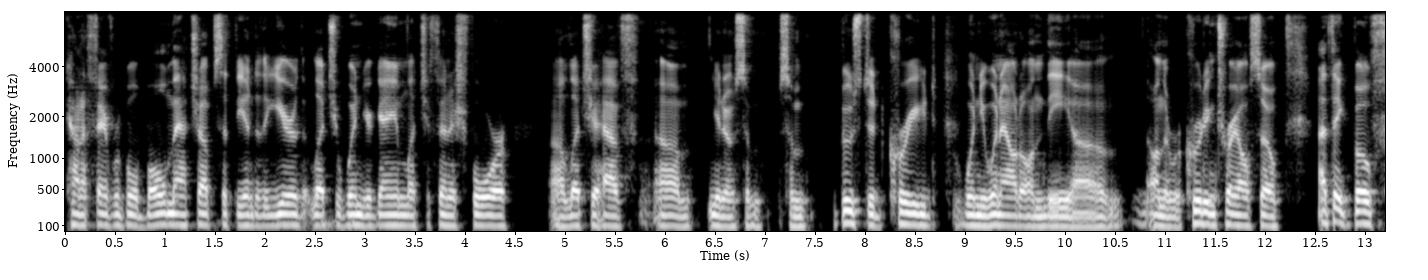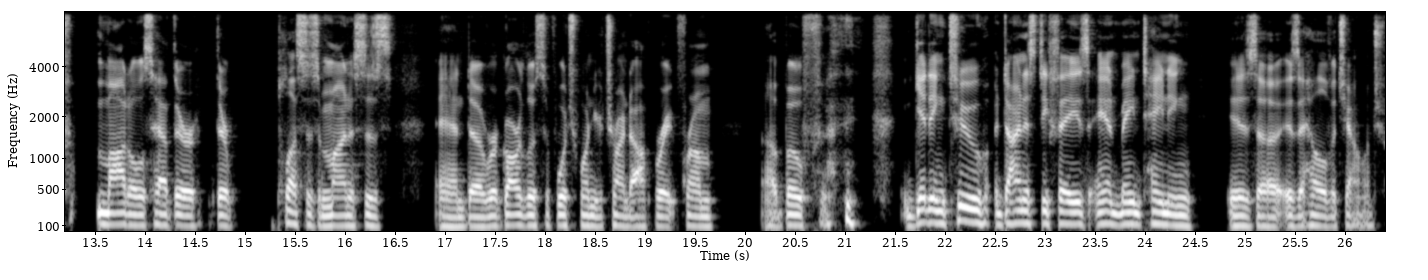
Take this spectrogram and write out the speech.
kind of favorable bowl matchups at the end of the year that let you win your game, let you finish four, uh, let you have um, you know some some boosted creed when you went out on the uh, on the recruiting trail. So I think both models have their their pluses and minuses, and uh, regardless of which one you're trying to operate from. Uh, both getting to dynasty phase and maintaining is uh, is a hell of a challenge.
